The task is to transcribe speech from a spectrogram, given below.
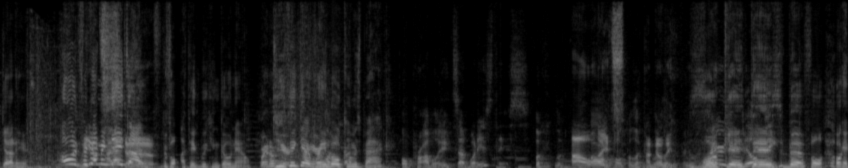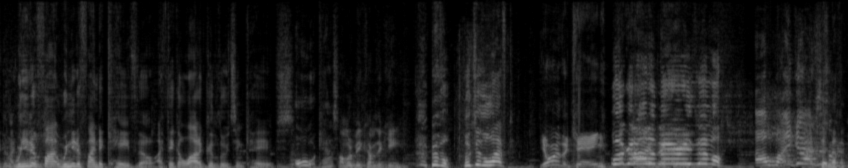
Steve. Get out of here. Oh, it's becoming got daytime. stuff. Biffle, I think we can go now. Right Do you here, think right that here, rainbow look. comes back? Oh, probably. Son, what is this? Look, look. Oh, oh it's- but look, I'm building. look. Why are Look you at this, building? Biffle. Okay, we need to find. you. We need to find a cave though. I think a lot of good loot's in caves. Oh, a castle. I'm gonna become the king. Biffle, look to the left. You're the king. Look at all I'm the the berries, king. Biffle. Oh my God! Say nothing.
